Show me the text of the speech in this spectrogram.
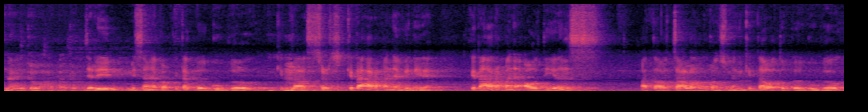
Nah itu apa tuh? Jadi misalnya kalau kita ke Google, kita Mhm. search, kita harapannya gini deh, kita harapannya audience atau calon konsumen kita waktu ke Google,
